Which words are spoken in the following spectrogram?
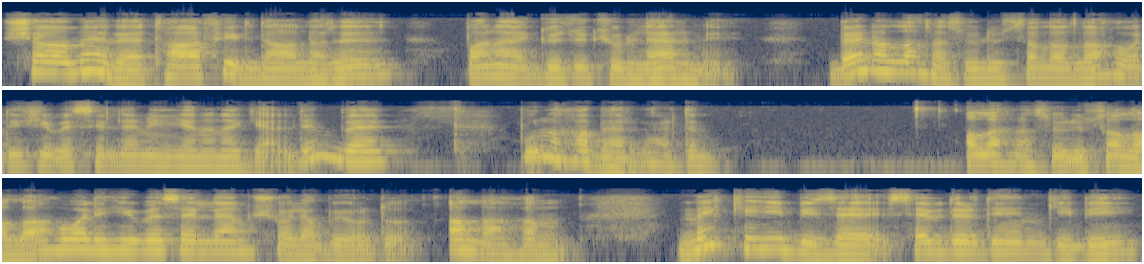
Şame ve Tafil dağları bana gözükürler mi? Ben Allah Resulü sallallahu aleyhi ve sellemin yanına geldim ve bunu haber verdim. Allah Resulü sallallahu aleyhi ve sellem şöyle buyurdu. Allah'ım Mekke'yi bize sevdirdiğin gibi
